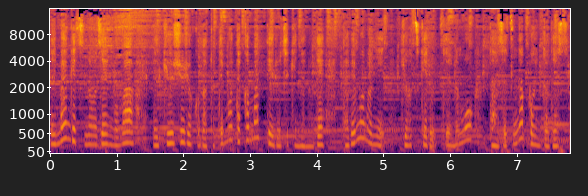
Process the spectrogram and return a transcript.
え満月の前後は、え吸収力がとても高まっている時期なので、食べ物に気をつけるっていうのも大切なポイントです。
